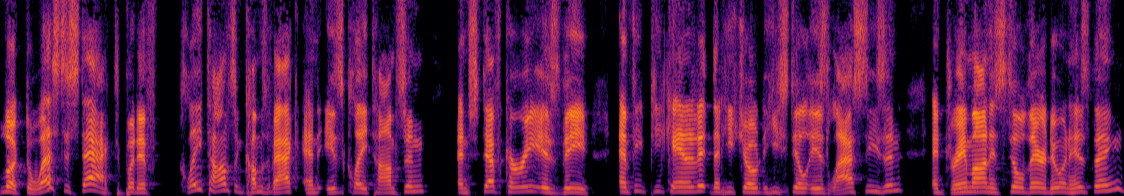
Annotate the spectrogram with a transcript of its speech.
look, the West is stacked, but if Klay Thompson comes back and is Klay Thompson, and Steph Curry is the MVP candidate that he showed he still is last season, and Draymond is still there doing his thing,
